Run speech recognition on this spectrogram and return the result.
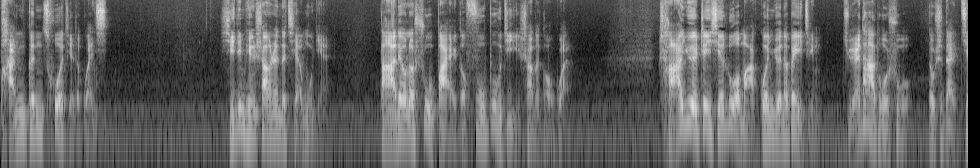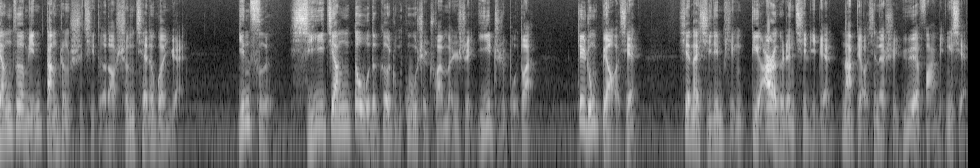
盘根错节的关系。习近平上任的前五年，打掉了数百个副部级以上的高官。查阅这些落马官员的背景，绝大多数都是在江泽民当政时期得到升迁的官员，因此习江斗的各种故事传闻是一直不断。这种表现，现在习近平第二个任期里边，那表现的是越发明显。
